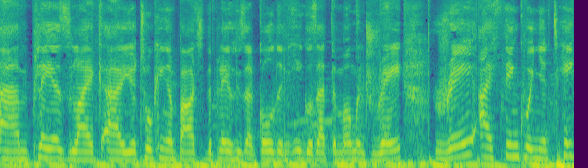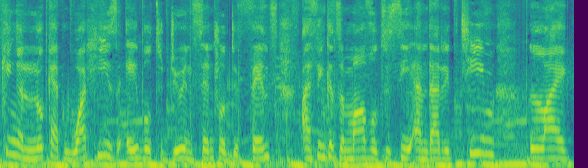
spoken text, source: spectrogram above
Um, players like uh, you're talking about the player who's at Golden Eagles at the moment, Ray. Ray, I think when you're taking a look at what he is able to do in central defense, I think it's a marvel to see, and that a team like.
